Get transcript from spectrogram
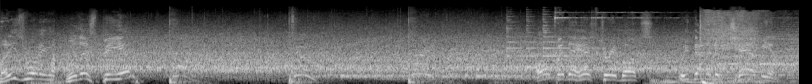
But he's running. Will this be it? Open the history books. We've got a new champion.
